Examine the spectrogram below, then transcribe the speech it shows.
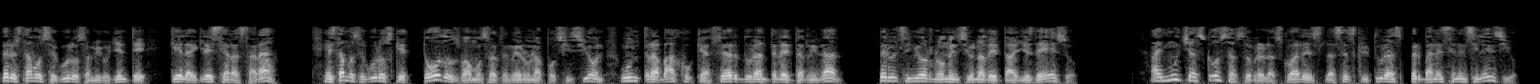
Pero estamos seguros, amigo oyente, que la iglesia las hará. Estamos seguros que todos vamos a tener una posición, un trabajo que hacer durante la eternidad, pero el Señor no menciona detalles de eso. Hay muchas cosas sobre las cuales las escrituras permanecen en silencio,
